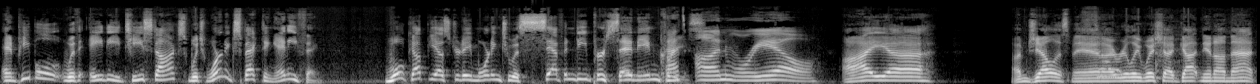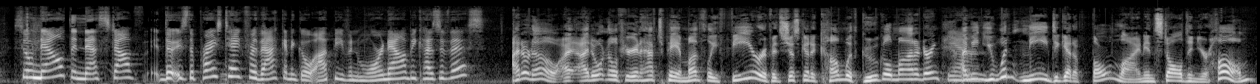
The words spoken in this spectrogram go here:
And people with ADT stocks, which weren't expecting anything, woke up yesterday morning to a 70% increase. That's unreal. I, uh, I'm jealous, man. So, I really wish I'd gotten in on that. So now the Nest stuff, is the price tag for that going to go up even more now because of this? I don't know. I, I don't know if you're going to have to pay a monthly fee or if it's just going to come with Google monitoring. Yeah. I mean, you wouldn't need to get a phone line installed in your home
